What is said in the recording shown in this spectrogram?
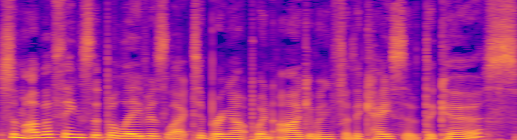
Some other things that believers like to bring up when arguing for the case of the curse.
